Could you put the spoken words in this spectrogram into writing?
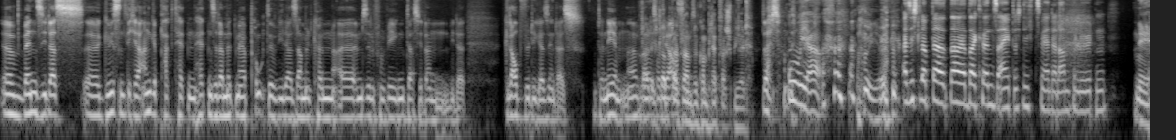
Äh, wenn sie das äh, gewissentlicher angepackt hätten, hätten sie damit mehr Punkte wieder sammeln können, äh, im Sinne von wegen, dass sie dann wieder glaubwürdiger sind als Unternehmen. Ne? Weil ich glaube, das haben sie komplett verspielt. oh ja. oh, ja. Also ich glaube, da, da, da können sie eigentlich nichts mehr in der Lampe löten. Nee,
